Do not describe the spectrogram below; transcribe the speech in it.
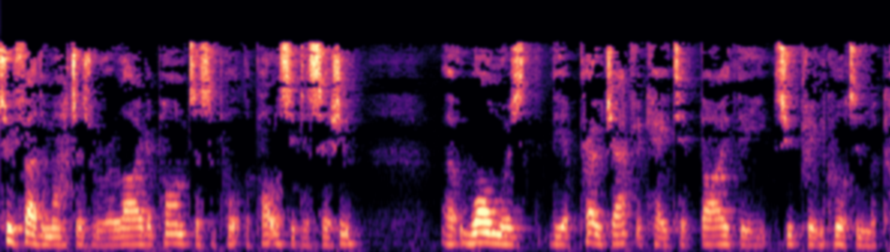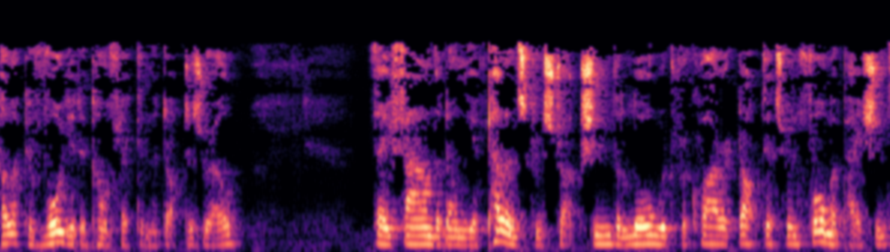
Two further matters were relied upon to support the policy decision. Uh, one was the approach advocated by the Supreme Court in McCulloch avoided a conflict in the doctor's role. They found that on the appellant's construction, the law would require a doctor to inform a patient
